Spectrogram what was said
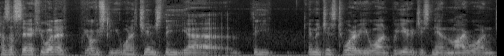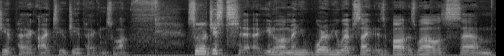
as I say if you want to obviously you want to change the uh, the images to whatever you want but you could just name them i1 jpeg i2 jpeg and so on. So just uh, you know I mean whatever your website is about as well as um,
